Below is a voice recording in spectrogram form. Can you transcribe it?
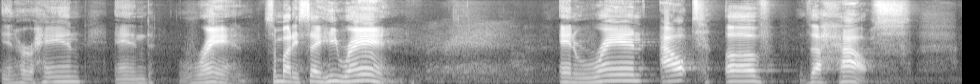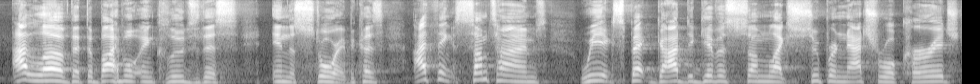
in her hand and ran. Somebody say, He ran. ran. And ran out of the house. I love that the Bible includes this in the story because I think sometimes we expect God to give us some like supernatural courage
